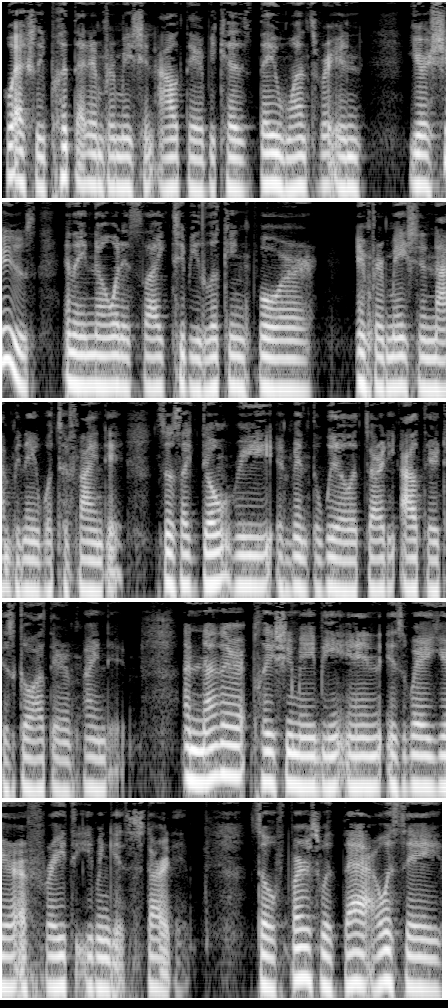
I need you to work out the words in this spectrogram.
who actually put that information out there because they once were in your shoes and they know what it's like to be looking for information and not being able to find it. So it's like don't reinvent the wheel. It's already out there. Just go out there and find it. Another place you may be in is where you're afraid to even get started. So first with that, I would say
